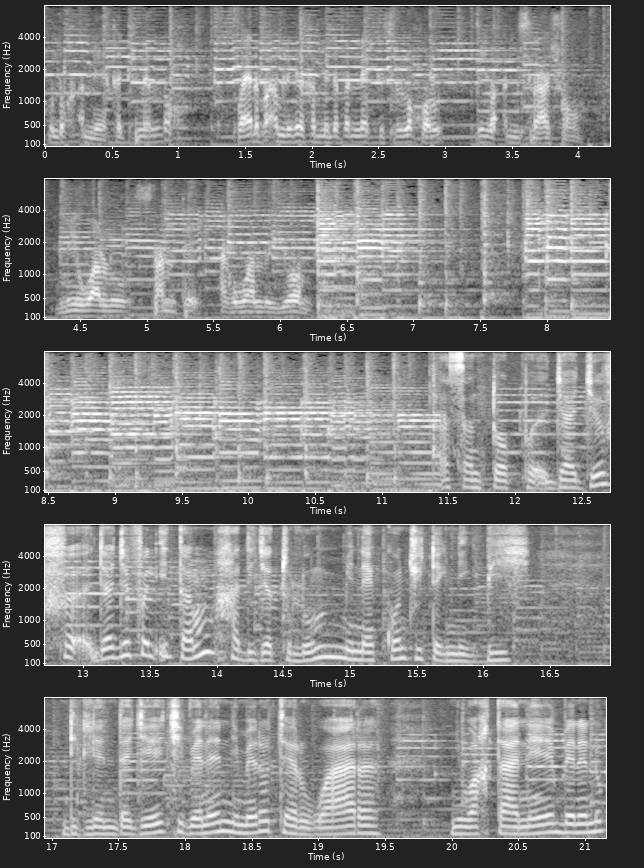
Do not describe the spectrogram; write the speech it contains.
bu ndox amee xëcc leen ndox waaye dafa am li nga xam ne dafa nekk ci loxol li ñuy wax administration muy wàllu santé ak wàllu yoon. Assane Top jaajëf jaajëfal itam Khadijatou Loum mi nekkoon ci technique bi dig leen daje ci beneen numéro terroir ñu waxtaanee beneenub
